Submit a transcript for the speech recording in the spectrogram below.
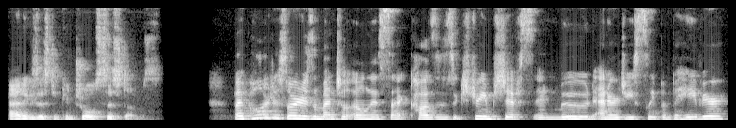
and existing control systems. Bipolar disorder is a mental illness that causes extreme shifts in mood, energy, sleep, and behavior.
